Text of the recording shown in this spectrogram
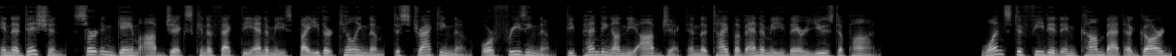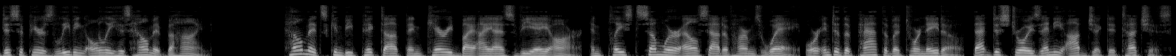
In addition, certain game objects can affect the enemies by either killing them, distracting them, or freezing them, depending on the object and the type of enemy they are used upon. Once defeated in combat a guard disappears leaving only his helmet behind. Helmets can be picked up and carried by ISVAR, and placed somewhere else out of harm's way or into the path of a tornado, that destroys any object it touches.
